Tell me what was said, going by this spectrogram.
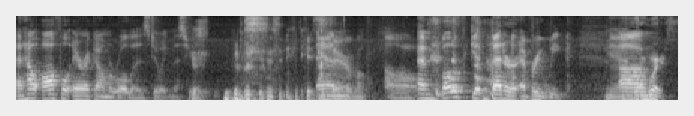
and how awful Aric Almirola is doing this year. it's And- terrible. Oh, and both get better every week. Yeah. or Um, worse.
